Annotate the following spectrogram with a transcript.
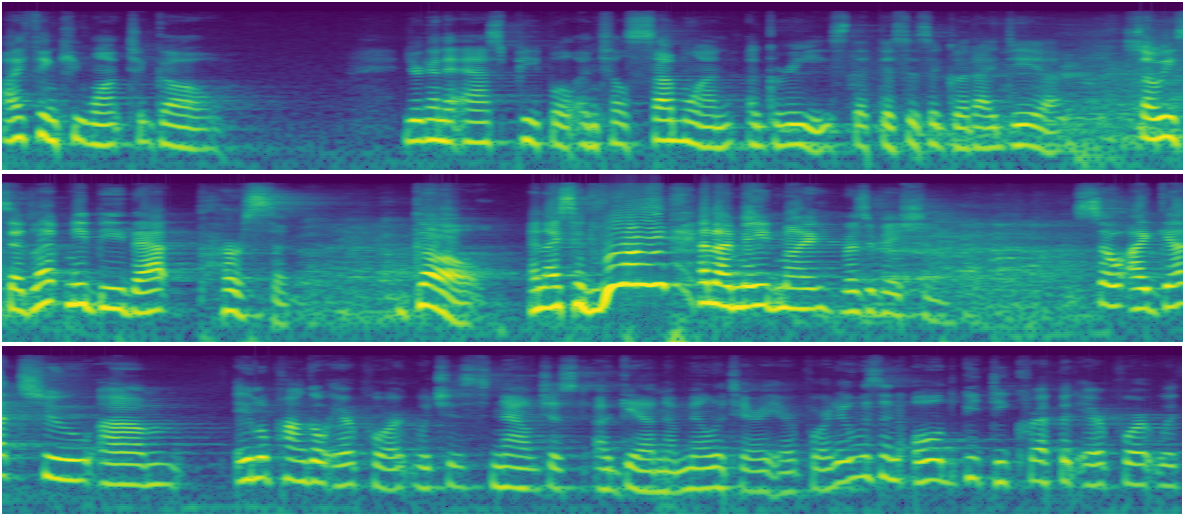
"I think you want to go." You're going to ask people until someone agrees that this is a good idea. So he said, Let me be that person. Go. And I said, Really? And I made my reservation. So I get to um, Ilopango Airport, which is now just again a military airport. It was an old, decrepit airport with,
